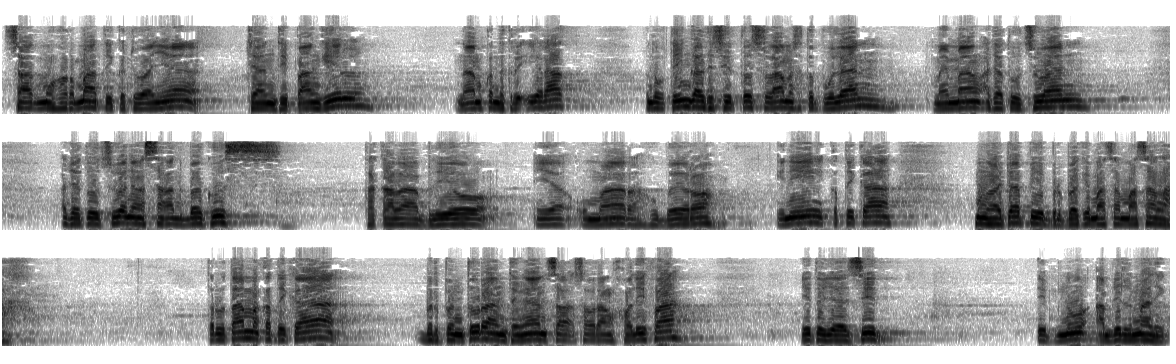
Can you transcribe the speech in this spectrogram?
sangat menghormati keduanya dan dipanggil nam ke negeri Irak untuk tinggal di situ selama satu bulan. Memang ada tujuan ada tujuan yang sangat bagus. Tak kala beliau ya Umar Hubairah ini ketika menghadapi berbagai masalah-masalah terutama ketika berbenturan dengan seorang khalifah itu Yazid Ibnu Abdul Malik.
